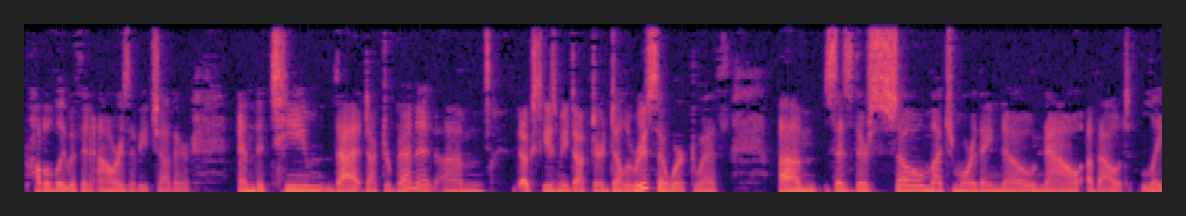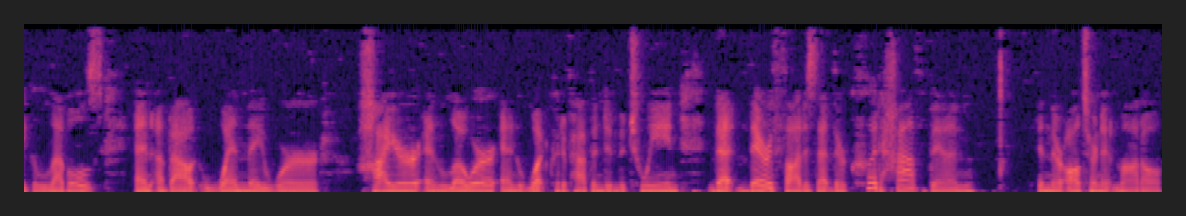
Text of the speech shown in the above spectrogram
probably within hours of each other. And the team that Dr. Bennett, um, excuse me, Dr. Dello-Russo worked with um, says there's so much more they know now about lake levels and about when they were higher and lower and what could have happened in between that their thought is that there could have been in their alternate model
